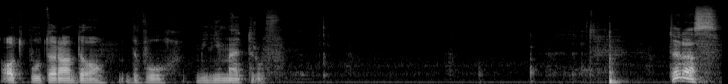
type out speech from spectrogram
od 1,5 do 2 mm. Teraz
